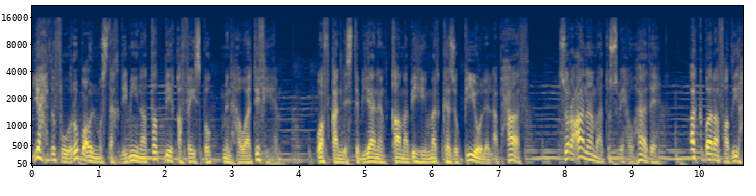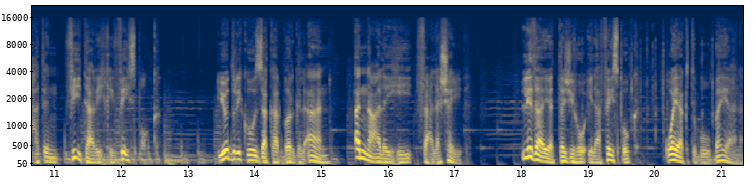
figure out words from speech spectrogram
يحذف ربع المستخدمين تطبيق فيسبوك من هواتفهم. وفقا لاستبيان قام به مركز بيو للأبحاث سرعان ما تصبح هذه أكبر فضيحة في تاريخ فيسبوك. يدرك زكربرغ الآن أن عليه فعل شيء. لذا يتجه إلى فيسبوك ويكتب بيانا.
